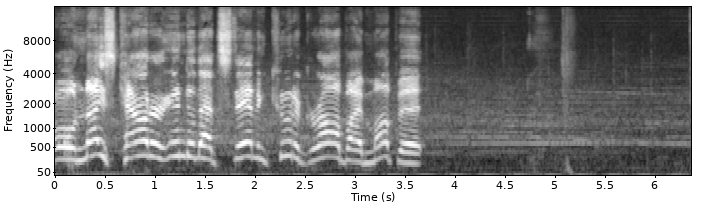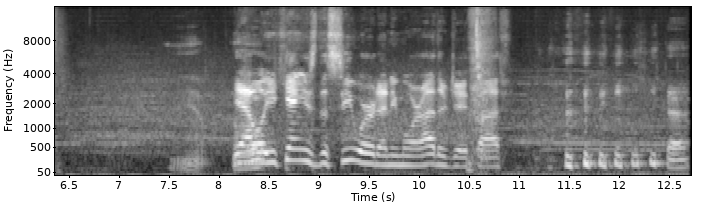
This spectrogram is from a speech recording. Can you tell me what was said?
Oh, nice counter into that standing coup de grace by Muppet. Yep. Yeah, oh. well, you can't use the C word anymore either, J5. yeah.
